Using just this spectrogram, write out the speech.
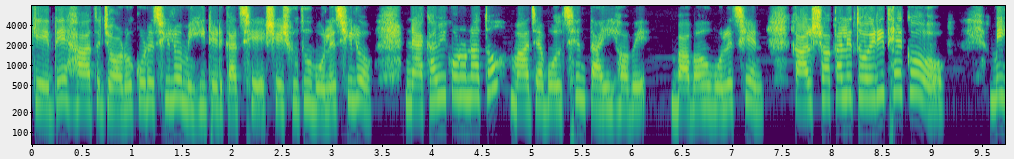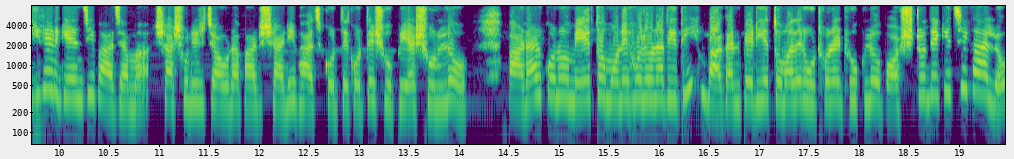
কেঁদে হাত জড়ো করেছিল মিহিটের কাছে, সে শুধু বলেছিল, ন্যাকামি করো না তো, মা যা বলছেন তাই হবে। বাবাও বলেছেন, কাল সকালে তৈরি থেকো। মিহিরের গেঞ্জি পাজামা, শাশুড়ির চওড়া পাড় শাড়ি ভাজ করতে করতে সুপ্রিয়া শুনল, পাড়ার কোনো মেয়ে তো মনে হলো না দিদি, বাগান পেরিয়ে তোমাদের উঠোনে ঢুকলো স্পষ্ট দেখেছি কালো।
